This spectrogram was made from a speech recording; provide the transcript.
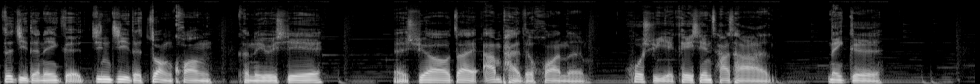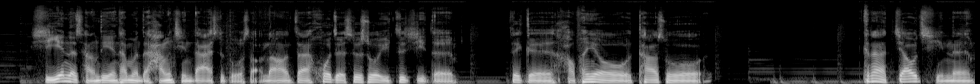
自己的那个经济的状况可能有一些。呃，需要再安排的话呢，或许也可以先查查那个喜宴的场地，他们的行情大概是多少，然后再或者是说与自己的这个好朋友他所跟他的交情呢，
